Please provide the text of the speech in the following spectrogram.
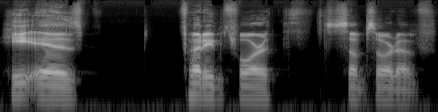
he is putting forth some sort of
